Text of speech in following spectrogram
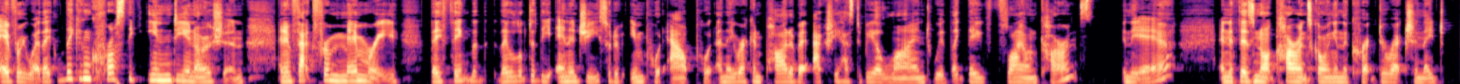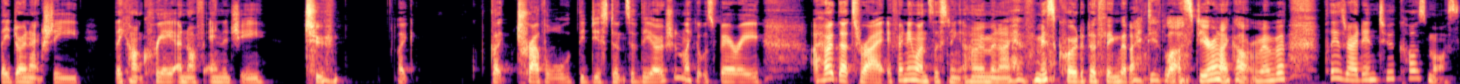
everywhere. They they can cross the Indian Ocean, and in fact, from memory, they think that they looked at the energy sort of input output, and they reckon part of it actually has to be aligned with like they fly on currents in the air, and if there's not currents going in the correct direction, they they don't actually they can't create enough energy to like travel the distance of the ocean. Like it was very. I hope that's right. If anyone's listening at home and I have misquoted a thing that I did last year and I can't remember, please write into Cosmos.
